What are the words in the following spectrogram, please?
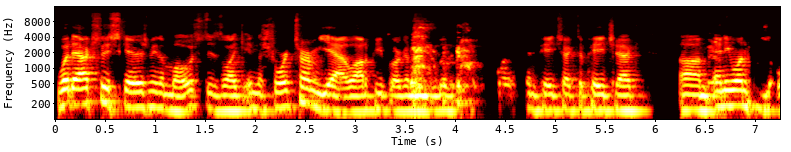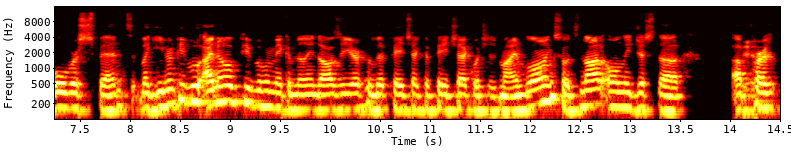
what actually scares me the most is like in the short term, yeah, a lot of people are going to be living in paycheck to paycheck. Um, yeah. anyone who's overspent, like even people, I know people who make a million dollars a year who live paycheck to paycheck, which is mind blowing. So it's not only just a, a yeah. per-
